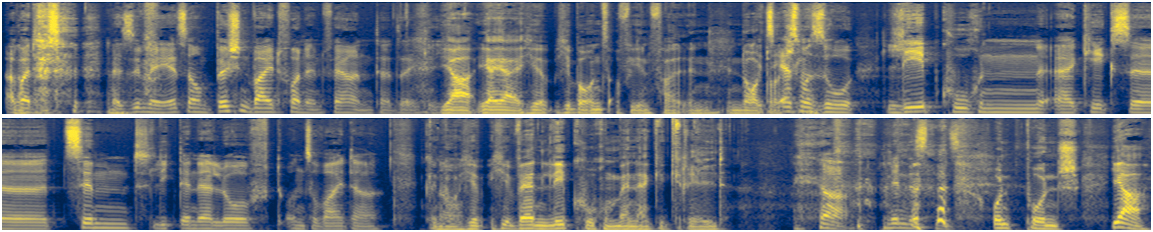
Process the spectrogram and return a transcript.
Aber ja. das, da sind wir jetzt noch ein bisschen weit von entfernt, tatsächlich. Ja, ja, ja, hier, hier bei uns auf jeden Fall in, in Norddeutschland. Jetzt erstmal so Lebkuchen, äh, Kekse, Zimt liegt in der Luft und so weiter. Genau, genau hier, hier werden Lebkuchenmänner gegrillt. Ja, mindestens. und Punsch. Ja.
